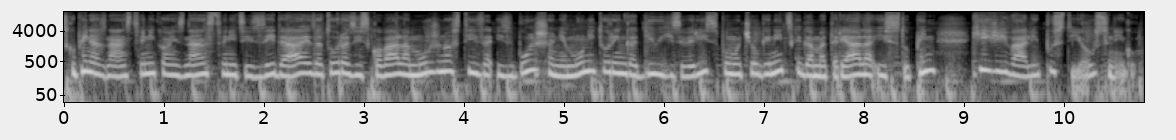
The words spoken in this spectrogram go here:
Skupina znanstvenikov in znanstvenic iz ZDA je zato raziskovala možnosti za izboljšanje monitoringa divjih zveri s pomočjo genetskega materijala iz stopin, ki jih živali pustijo v snegu.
